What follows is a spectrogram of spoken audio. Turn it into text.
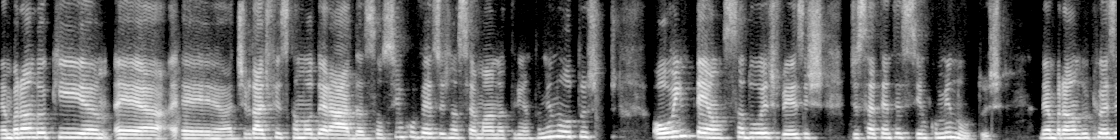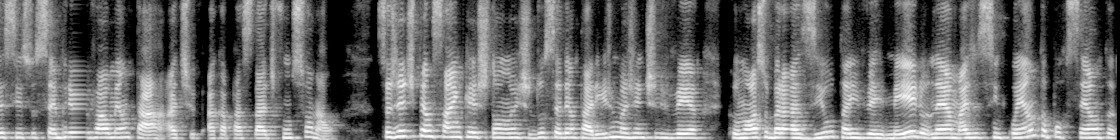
Lembrando que é, é, atividade física moderada são cinco vezes na semana, 30 minutos ou intensa, duas vezes de 75 minutos. Lembrando que o exercício sempre vai aumentar a, a capacidade funcional. Se a gente pensar em questões do sedentarismo, a gente vê que o nosso Brasil está em vermelho, né? mais de 50%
